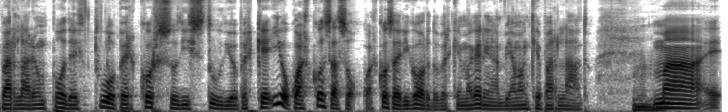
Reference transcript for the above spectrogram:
parlare un po' del tuo percorso di studio? Perché io qualcosa so, qualcosa ricordo perché magari ne abbiamo anche parlato, mm. ma è,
